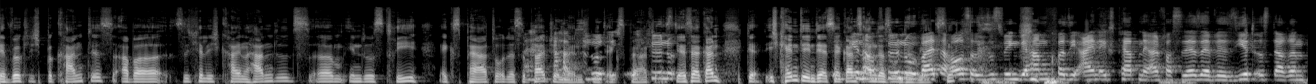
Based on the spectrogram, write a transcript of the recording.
der wirklich bekannt ist, aber sicherlich kein Handelsindustrie-Experte ähm, oder Supply Chain Management-Experte ist. Der ist ja ganz, der, ich kenne den, der ist ja ganz genau, anders ich nur weiter aus. Also deswegen, wir haben quasi einen Experten, der einfach sehr, sehr versiert ist darin,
